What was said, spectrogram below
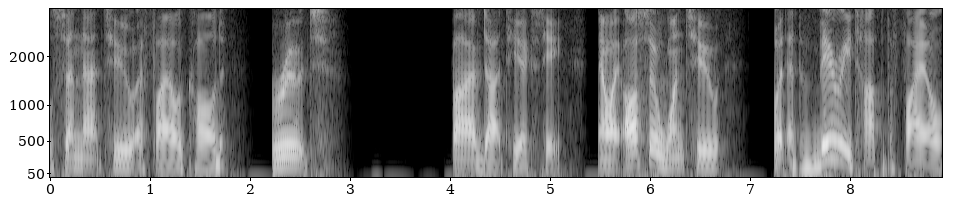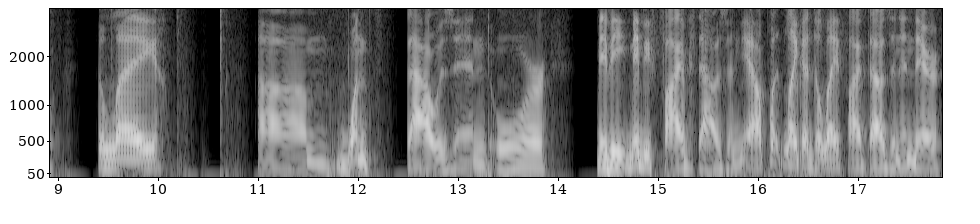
we'll send that to a file called brute5.txt. Now I also want to put at the very top of the file delay um, 1000 or maybe maybe 5000. Yeah, I'll put like a delay 5000 in there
